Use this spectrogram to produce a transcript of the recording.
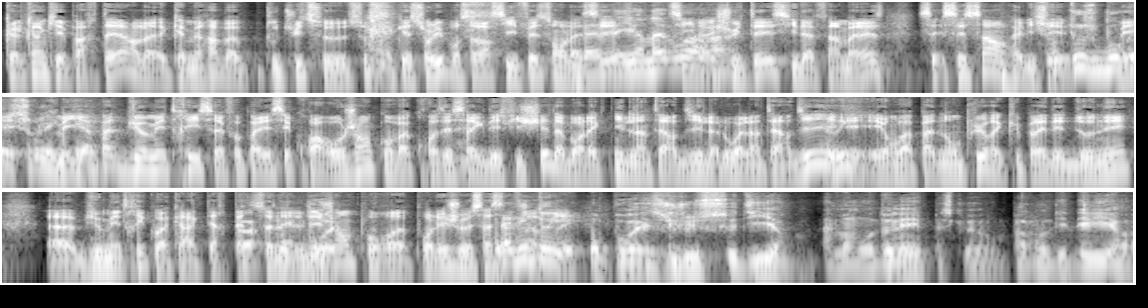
quelqu'un qui est par terre, la caméra va tout de suite se, se braquer sur lui pour savoir s'il fait son Bah, lacet, avoir, s'il a hein. chuté, s'il a fait un malaise. C'est ça en réalité. Ils sont tous bourrés mais sur les mais il n'y a pas de biométrie, ça il faut pas laisser croire aux gens qu'on va croiser ça avec des fichiers. D'abord, la CNIL l'interdit, la loi l'interdit, Ah oui. et, et on va pas non plus récupérer des données euh, biométrique ou à caractère personnel on des pourrait- gens pour euh, pour les jeux. Ça, vrai. On pourrait juste se dire, à un moment donné, parce que en parlant des délires,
